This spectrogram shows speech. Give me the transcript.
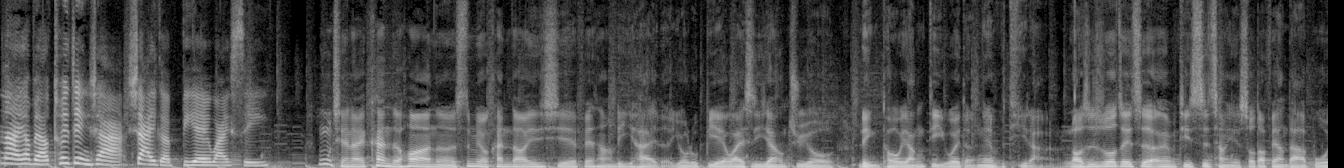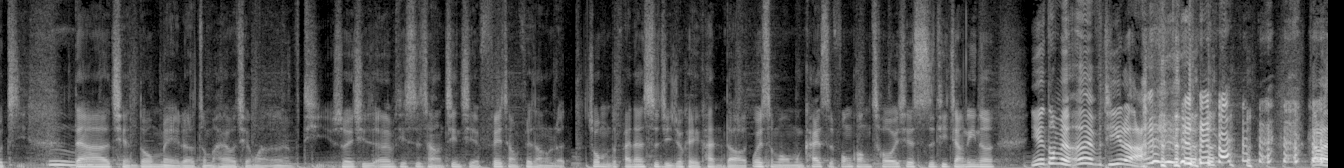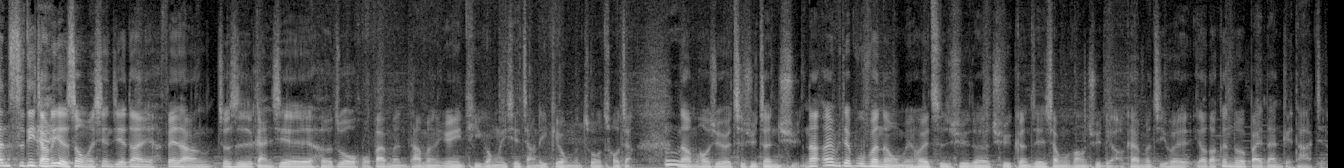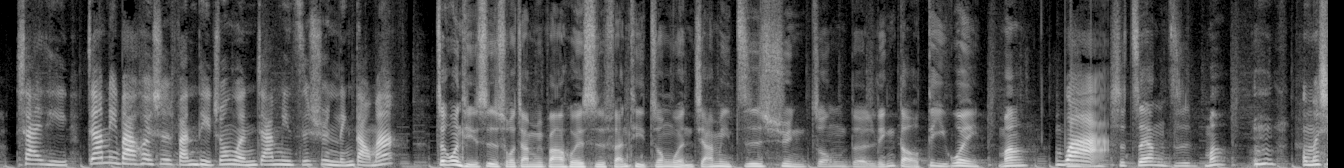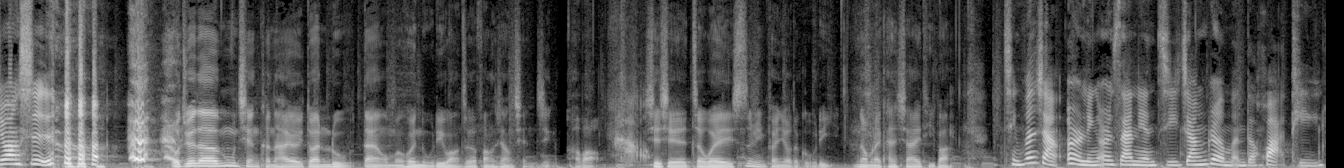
那要不要推荐一下下一个 B A Y C？目前来看的话呢，是没有看到一些非常厉害的，有如 B A Y 是一样具有领头羊地位的 N F T 啦。老实说，这次 N F T 市场也受到非常大的波及，嗯，大家的钱都没了，怎么还有钱玩 N F T？所以其实 N F T 市场近期也非常非常冷。从我们的排单四级就可以看到，为什么我们开始疯狂抽一些实体奖励呢？因为都没有 N F T 了。当然，实体奖励也是我们现阶段也非常就是感谢合作伙伴们，他们愿意提供一些奖励给我们做抽奖。那我们后续会持续争取。那 NFT 部分呢，我们也会持续的去跟这些项目方去聊，看有没有机会要到更多的白单给大家。下一题，加密吧会是繁体中文加密资讯领导吗？这个问题是说，加密吧会是繁体中文加密资讯中的领导地位吗？哇，是这样子吗？我们希望是。我觉得目前可能还有一段路，但我们会努力往这个方向前进，好不好？好，谢谢这位市民朋友的鼓励。那我们来看下一题吧。请分享二零二三年即将热门的话题。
